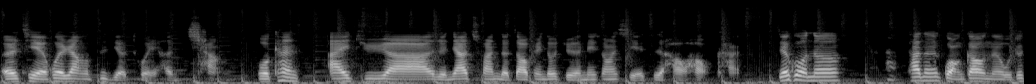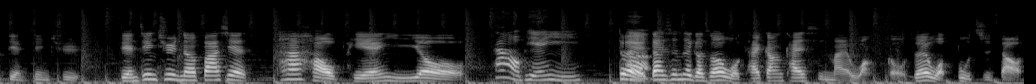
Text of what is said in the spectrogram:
而且会让自己的腿很长。我看 IG 啊，人家穿的照片都觉得那双鞋子好好看，结果呢，它的广告呢，我就点进去，点进去呢，发现它好便宜哦，它好便宜。对，嗯、但是那个时候我才刚开始买网购，所以我不知道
